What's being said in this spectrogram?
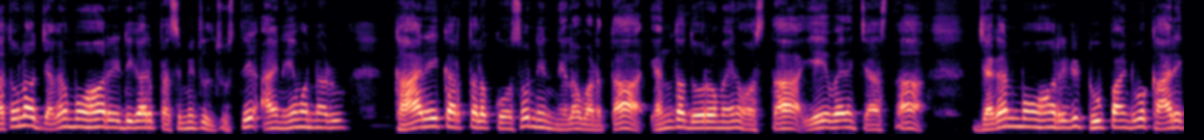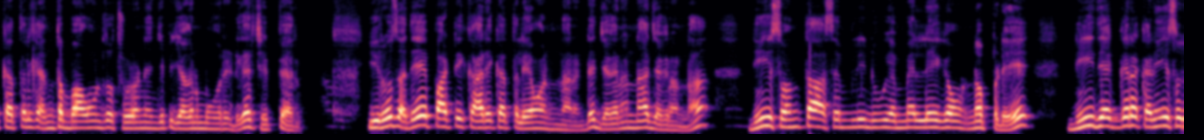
గతంలో జగన్మోహన్ రెడ్డి గారి ప్రెస్ మీట్లు చూస్తే ఆయన ఏమన్నారు కార్యకర్తల కోసం నేను నిలబడతా ఎంత దూరమైన వస్తా ఏవైనా చేస్తా. Jaganmohan Reddy two point O కార్యకర్తలకి ఎంత బాగుంటుందో చూడండి అని చెప్పి జగన్మోహన్ రెడ్డి గారు చెప్పారు. ఈరోజు అదే పార్టీ కార్యకర్తలు ఏమంటున్నారంటే జగనన్న జగనన్న నీ సొంత అసెంబ్లీ నువ్వు ఎమ్మెల్యేగా ఉన్నప్పుడే నీ దగ్గర కనీసం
